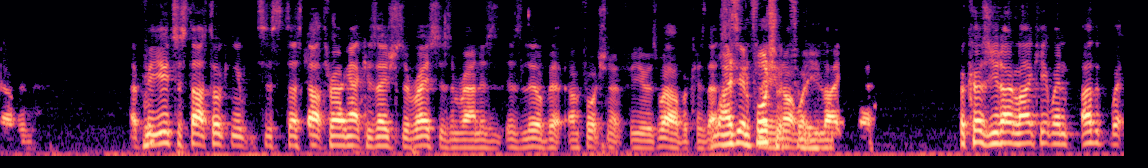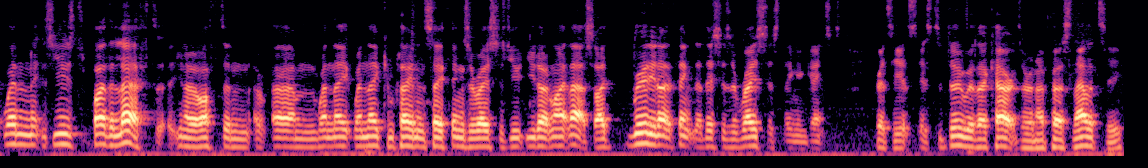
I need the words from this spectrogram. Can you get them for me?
Calvin. Uh, for you to start talking, to, to start throwing accusations of racism around is, is a little bit unfortunate for you as well, because that's Why is it clearly unfortunate not what me? you like. uh, because you don't like it when other when it's used by the left. You know, often um, when they when they complain and say things are racist, you, you don't like that. So I really don't think that this is a racist thing against Priti. It's it's to do with her character and her personality.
